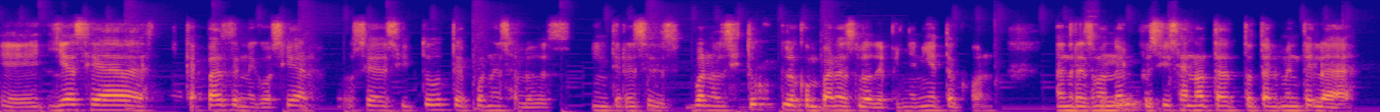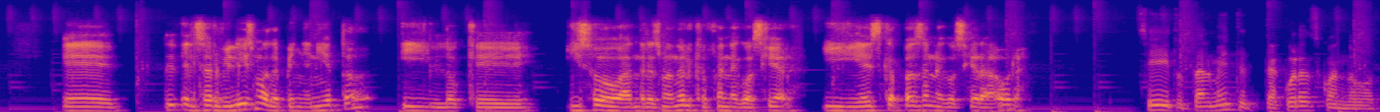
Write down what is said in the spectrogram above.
eh, ya sea capaz de negociar. O sea, si tú te pones a los intereses, bueno, si tú lo comparas lo de Peña Nieto con Andrés Manuel, pues sí se nota totalmente la eh, el servilismo de Peña Nieto y lo que hizo Andrés Manuel, que fue negociar, y es capaz de negociar ahora. Sí, totalmente. ¿Te acuerdas cuando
